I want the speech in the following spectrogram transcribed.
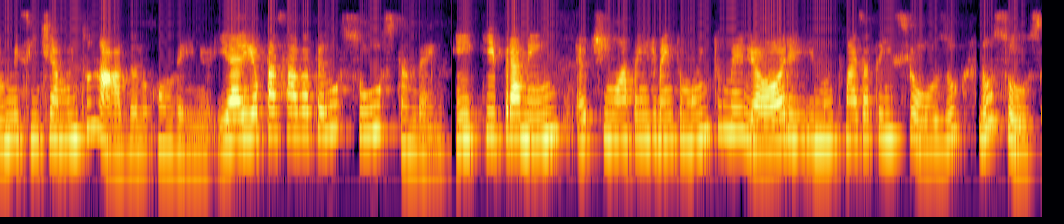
eu me sentia muito nada no convênio. E aí eu passava pelo SUS também, e que para mim eu tinha um atendimento muito melhor e, muito mais atencioso no SUS.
